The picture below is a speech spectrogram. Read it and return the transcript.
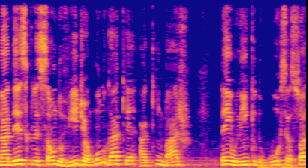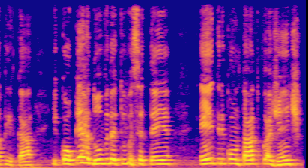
na descrição do vídeo, em algum lugar aqui, aqui embaixo, tem o link do curso, é só clicar. E qualquer dúvida que você tenha, entre em contato com a gente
